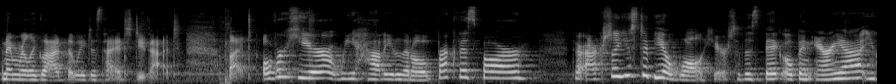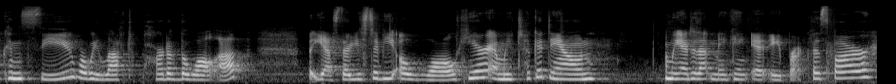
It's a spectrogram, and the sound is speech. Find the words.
and I'm really glad that we decided to do that. But over here we have a little breakfast bar. There actually used to be a wall here. So this big open area, you can see where we left part of the wall up. But yes, there used to be a wall here and we took it down and we ended up making it a breakfast bar.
